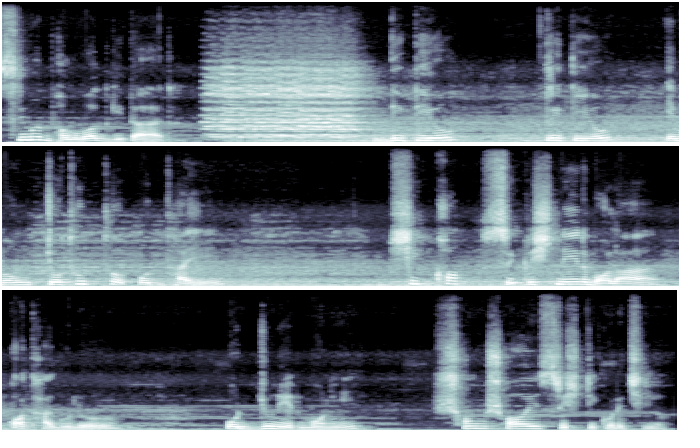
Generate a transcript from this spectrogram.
শ্রীমদ্ ভগবদ গীতার দ্বিতীয়, তৃতীয় এবং চতুর্থ অধ্যায়ে শিক্ষক শ্রীকৃষ্ণের বলা কথাগুলো অর্জুনের মনে সংশয় সৃষ্টি করেছিল।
